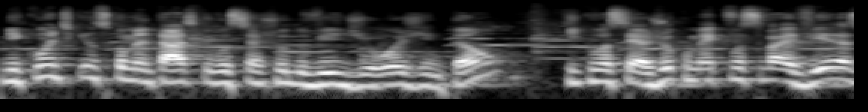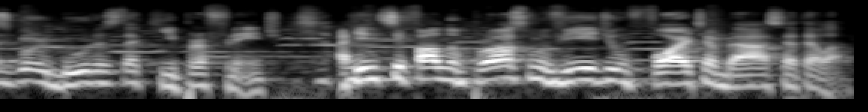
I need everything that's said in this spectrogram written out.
me conte aqui nos comentários o que você achou do vídeo de hoje então, o que, que você achou, como é que você vai ver as gorduras daqui para frente. A gente se fala no próximo vídeo, um forte abraço e até lá.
